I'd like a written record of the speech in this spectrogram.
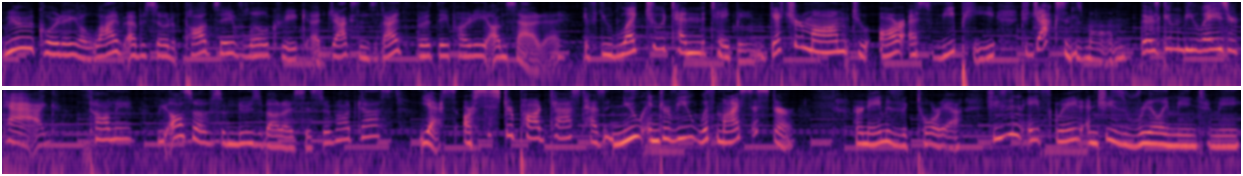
We are recording a live episode of Pod Save Little Creek at Jackson's ninth birthday party on Saturday. If you'd like to attend the taping, get your mom to RSVP to Jackson's mom. There's going to be laser tag. Tommy, we also have some news about our sister podcast. Yes, our sister podcast has a new interview with my sister. Her name is Victoria. She's in eighth grade and she's really mean to me.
